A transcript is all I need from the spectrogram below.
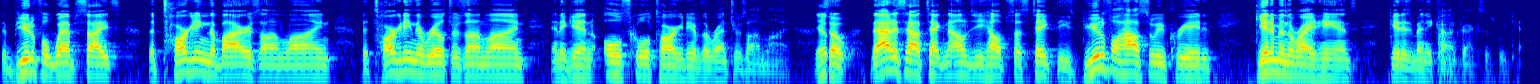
the beautiful websites, the targeting the buyers online, the targeting the realtors online, and again, old school targeting of the renters online. Yep. So that is how technology helps us take these beautiful houses we've created, get them in the right hands, get as many contracts as we can.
